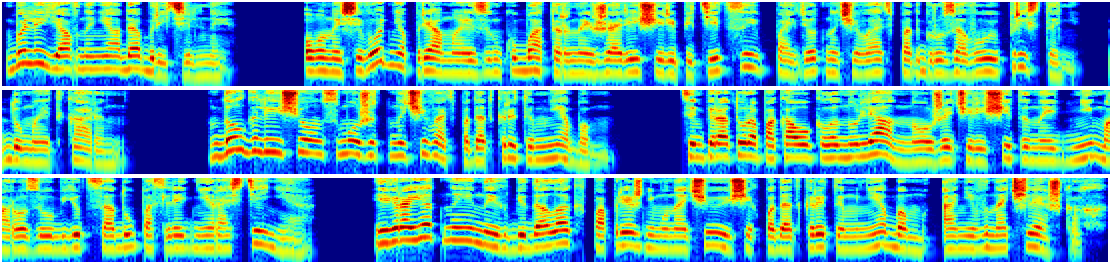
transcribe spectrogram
были явно неодобрительны. Он и сегодня прямо из инкубаторной жарищи репетиции пойдет ночевать под грузовую пристань, думает Карен. Долго ли еще он сможет ночевать под открытым небом? Температура пока около нуля, но уже через считанные дни морозы убьют в саду последние растения и, вероятно, иных бедолаг, по-прежнему ночующих под открытым небом, а не в ночлежках.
